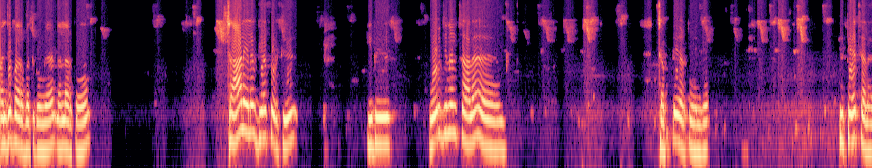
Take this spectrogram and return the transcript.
மஞ்சப்பாறை பார்த்துக்கோங்க நல்லா இருக்கும். சாலையில வித்தியாசம் இருக்கு. இது ஒரிஜினல் சாலை சப்பையா இருக்கும் கொஞ்சம். இது பேச்சாலை.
